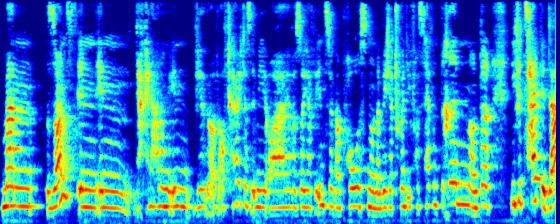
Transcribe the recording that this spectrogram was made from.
man sonst in, in, ja, keine Ahnung, in, wie oft höre ich das irgendwie, oh, was soll ich auf Instagram posten und dann bin ich ja 24-7 drin und äh, wie viel Zeit wir da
